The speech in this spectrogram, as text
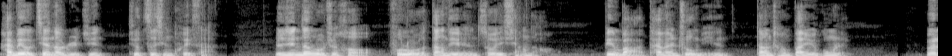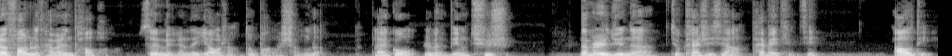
还没有见到日军就自行溃散。日军登陆之后，俘虏了当地人作为向导，并把台湾住民当成搬运工人。为了防止台湾人逃跑，所以每个人的腰上都绑了绳子，来供日本兵驱使。那么日军呢，就开始向台北挺进。澳底、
